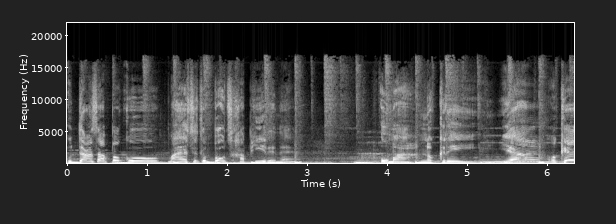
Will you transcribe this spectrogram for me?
Een poko, maar er zit een boodschap hierin, hè. Uma no krei. Ja, oké.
